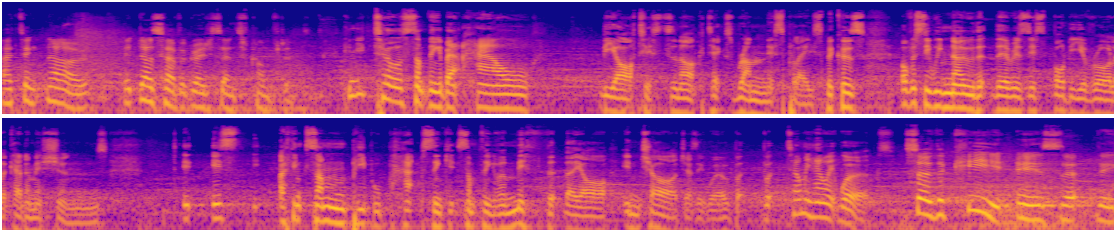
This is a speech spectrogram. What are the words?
I think now it does have a greater sense of confidence. Can you tell us something about how the artists and architects run this place? Because obviously we know that there is this body of Royal Academicians. It is, I think some people perhaps think it's something of a myth that they are in charge, as it were. But, but tell me how it works. So the key is that the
